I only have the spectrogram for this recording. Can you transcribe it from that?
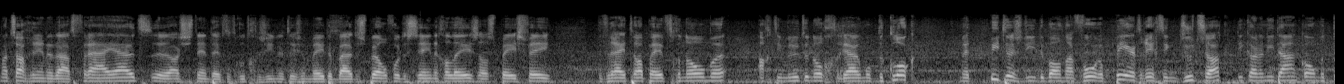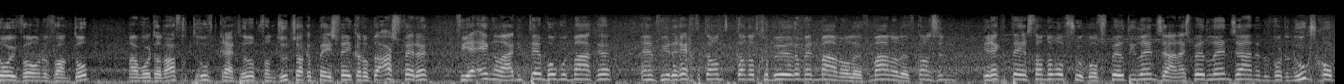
Maar het zag er inderdaad vrij uit. De assistent heeft het goed gezien. Het is een meter buitenspel voor de Senegalezen. Als PSV de vrije trap heeft genomen. 18 minuten nog ruim op de klok. Met Pieters die de bal naar voren peert richting Jutsak. Die kan er niet aankomen. Toivonen vangt op. Maar wordt dan afgetroefd. Krijgt hulp van Jutsak. En PSV kan op de as verder. Via Engelaar die tempo moet maken. En via de rechterkant kan dat gebeuren met Manolev. Manolev kan zijn directe tegenstander opzoeken. Of speelt hij Lens aan. Hij speelt Lens aan. En dat wordt een hoekschop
